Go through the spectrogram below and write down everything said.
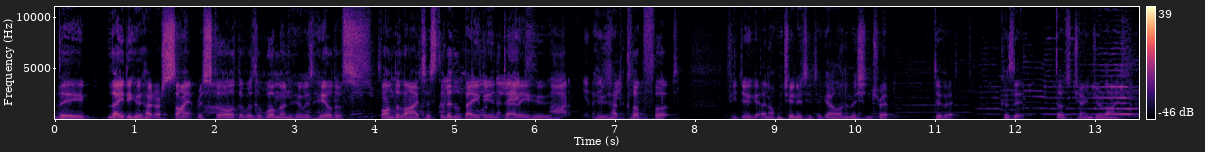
the lady who had her sight restored. There was a woman who was healed of spondylitis. The little baby in Delhi who, who had club foot. If you do get an opportunity to go on a mission trip, do it, because it does change your life.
